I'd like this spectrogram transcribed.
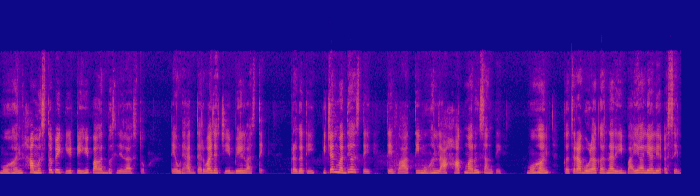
मोहन हा मस्तपैकी टी व्ही पाहत बसलेला असतो. तेवढ्यात दरवाजाची बेल वाजते. प्रगती किचनमध्ये असते. तेव्हा ती मोहनला हाक मारून सांगते मोहन कचरा गोळा करणारी बाई आली आली असेल.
